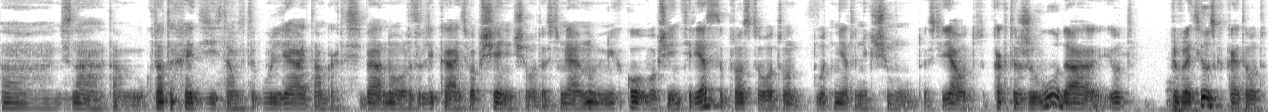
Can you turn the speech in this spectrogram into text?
не знаю, там, куда-то ходить, там, где-то гулять, там, как-то себя, ну, развлекать, вообще ничего. То есть у меня, ну, никакого вообще интереса просто вот, он, вот нету ни к чему. То есть я вот как-то живу, да, и вот превратилась какая-то вот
